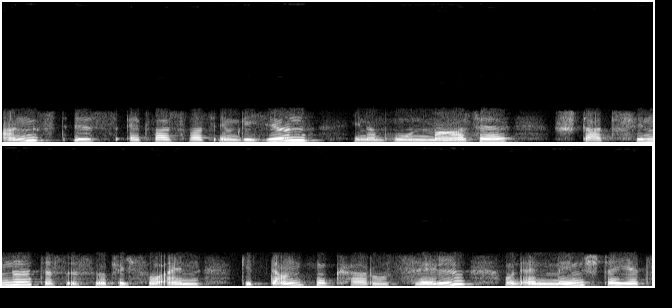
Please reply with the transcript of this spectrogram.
Angst ist etwas, was im Gehirn in einem hohen Maße stattfindet. Das ist wirklich so ein Gedankenkarussell und ein Mensch, der jetzt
